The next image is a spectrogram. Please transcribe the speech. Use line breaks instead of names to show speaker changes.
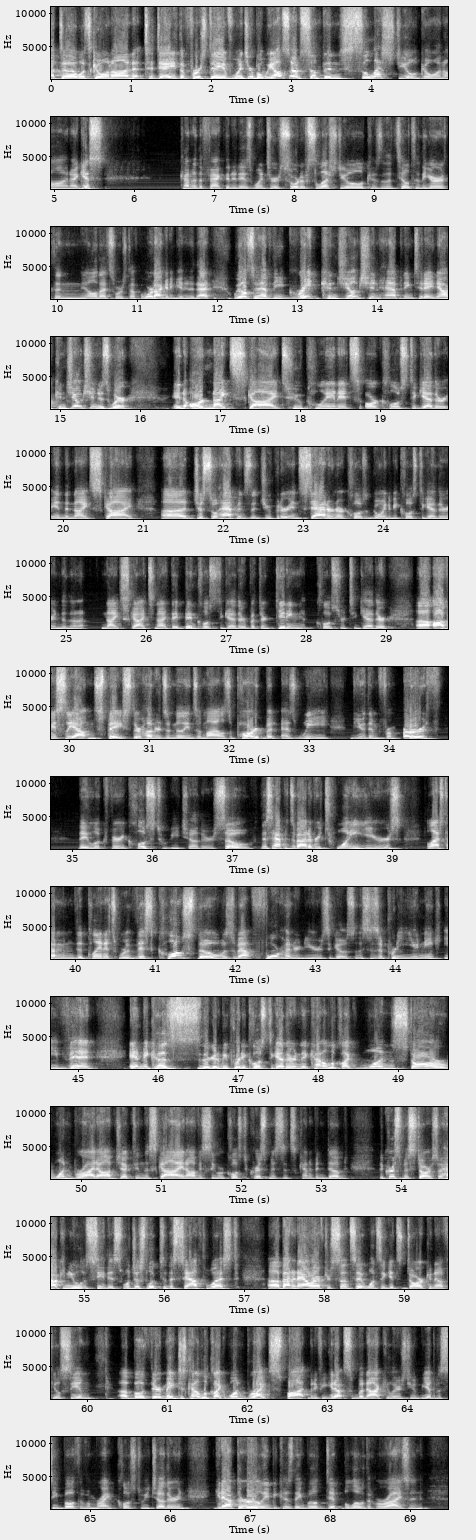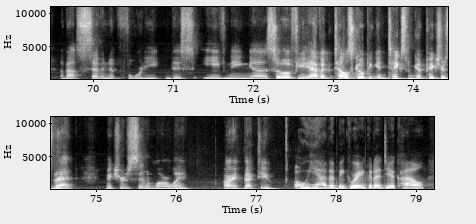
Uh, what's going on today, the first day of winter, but we also have something celestial going on. I guess kind of the fact that it is winter, sort of celestial because of the tilt of the earth and all that sort of stuff. But we're not going to get into that. We also have the Great Conjunction happening today. Now, conjunction is where in our night sky, two planets are close together in the night sky. Uh, just so happens that Jupiter and Saturn are close, going to be close together into the night sky tonight. They've been close together, but they're getting closer together. Uh, obviously, out in space, they're hundreds of millions of miles apart, but as we view them from Earth, they look very close to each other. So this happens about every 20 years. Last time the planets were this close, though, was about 400 years ago. So this is a pretty unique event. And because they're going to be pretty close together and they kind of look like one star or one bright object in the sky, and obviously we're close to Christmas, it's kind of been dubbed the Christmas star. So how can you see this? Well, just look to the southwest. Uh, about an hour after sunset, once it gets dark enough, you'll see them uh, both there. It may just kind of look like one bright spot, but if you get out some binoculars, you'll be able to see both of them right close to each other. And get out there early because they will dip below the horizon about 7:40 this evening. Uh, so if you have a telescope, you can take some good pictures of that. Make sure to send them our way. All right, back to you.
Oh yeah, that'd be great. Good idea, Kyle.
